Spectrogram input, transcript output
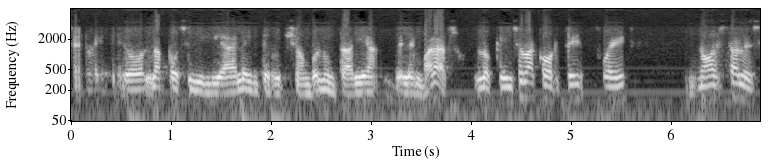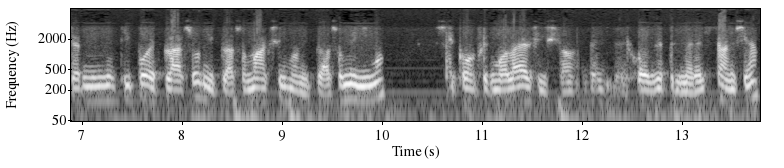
se reiteró la posibilidad de la interrupción voluntaria del embarazo. Lo que hizo la Corte fue no establecer ningún tipo de plazo, ni plazo máximo, ni plazo mínimo, se confirmó la decisión del, juez de primera instancia,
